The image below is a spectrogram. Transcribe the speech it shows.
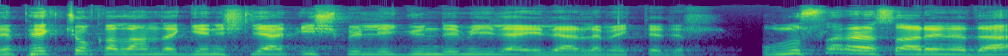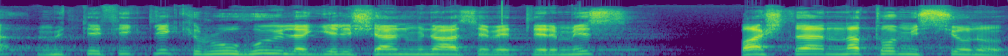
ve pek çok alanda genişleyen işbirliği gündemiyle ilerlemektedir. Uluslararası arenada müttefiklik ruhuyla gelişen münasebetlerimiz başta NATO misyonu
